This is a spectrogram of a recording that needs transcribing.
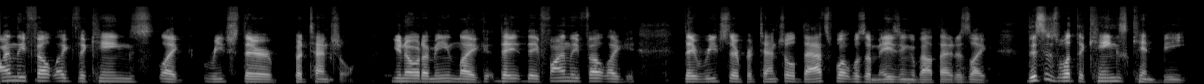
finally felt like the Kings like reached their potential. You know what I mean? Like they they finally felt like they reached their potential. That's what was amazing about that is like this is what the Kings can be.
